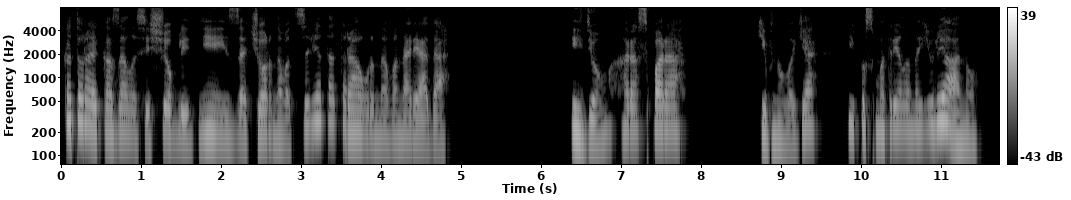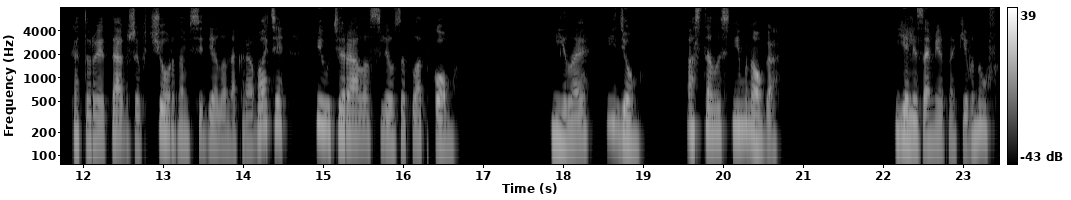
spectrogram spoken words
которое казалось еще бледнее из-за черного цвета траурного наряда. «Идем, раз пора», — кивнула я и посмотрела на Юлиану, которая также в черном сидела на кровати и утирала слезы платком. «Милая, идем. Осталось немного». Еле заметно кивнув,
